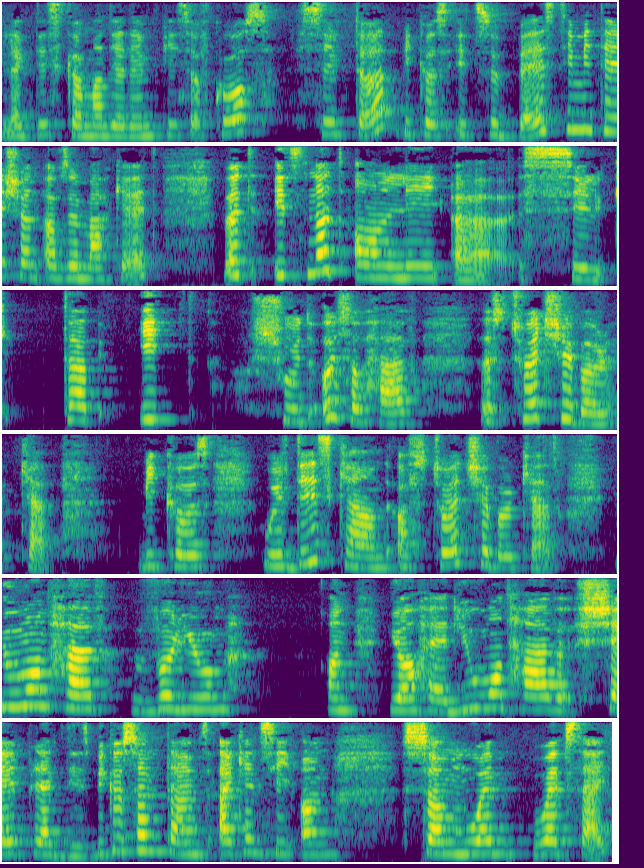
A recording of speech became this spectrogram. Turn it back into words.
like this un piece, of course, silk top because it's the best imitation of the market. But it's not only a silk top, it should also have a stretchable cap because with this kind of stretchable cap, you won't have volume on your head. You won't have shape like this because sometimes I can see on some web website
